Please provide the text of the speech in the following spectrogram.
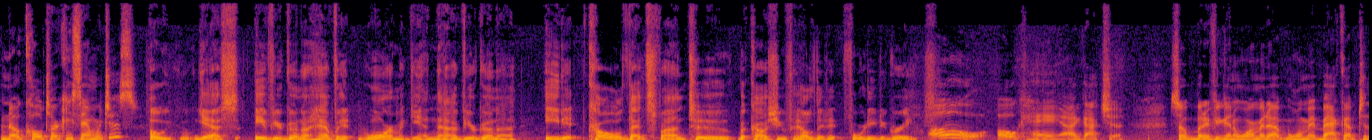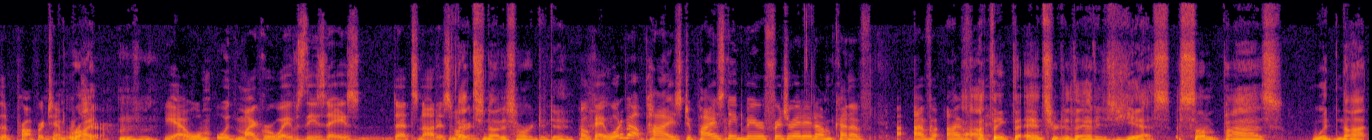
no cold turkey sandwiches? Oh, yes, if you're going to have it warm again. Now, if you're going to eat it cold, that's fine too because you've held it at 40 degrees. Oh, okay. I gotcha. So, but if you're going to warm it up, warm it back up to the proper temperature. Right. Mm-hmm. Yeah. Well, with microwaves these days, that's not as hard. That's not as hard to do. Okay. What about pies? Do pies need to be refrigerated? I'm kind of, I've, I've. I think the answer to that is yes. Some pies would not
